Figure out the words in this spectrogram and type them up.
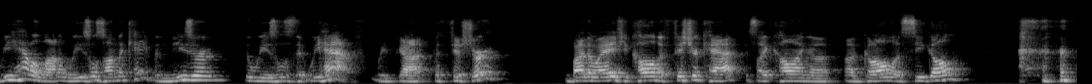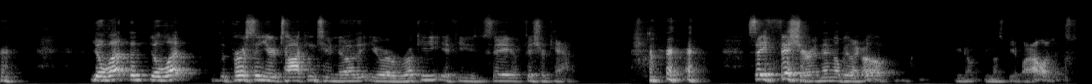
We have a lot of weasels on the Cape, and these are the weasels that we have. We've got the fisher. By the way, if you call it a fisher cat, it's like calling a, a gull a seagull. you'll let the you'll let the person you're talking to know that you're a rookie if you say a fisher cat. say Fisher, and then they'll be like, oh, You don't, you must be a biologist.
